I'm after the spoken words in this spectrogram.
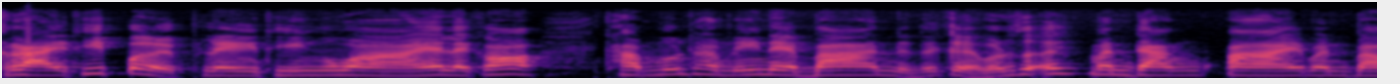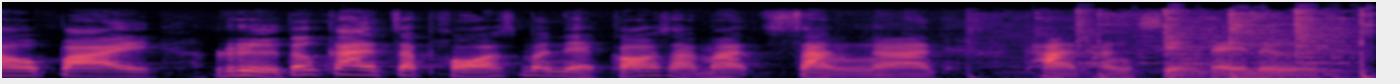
ใครที่เปิดเพลงทิ้งไว้ แล้วก็ทำนู่นทำนี่ในบ้านเนี่ยถ้าเกิดว่ารู้สึกเอ้ยมันดังไปมันเบาไป หรือต้องการจะพอสมันเนี่ยก็สามารถสั่งงานผ่านทางเสียงได้เลย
